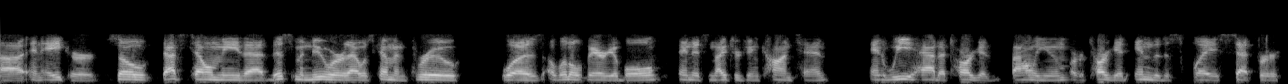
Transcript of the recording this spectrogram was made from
uh, an acre. So that's telling me that this manure that was coming through was a little variable in its nitrogen content. And we had a target volume or target in the display set for,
